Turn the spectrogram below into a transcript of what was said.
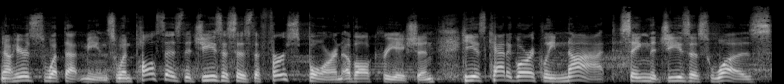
Now, here's what that means. When Paul says that Jesus is the firstborn of all creation, he is categorically not saying that Jesus was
